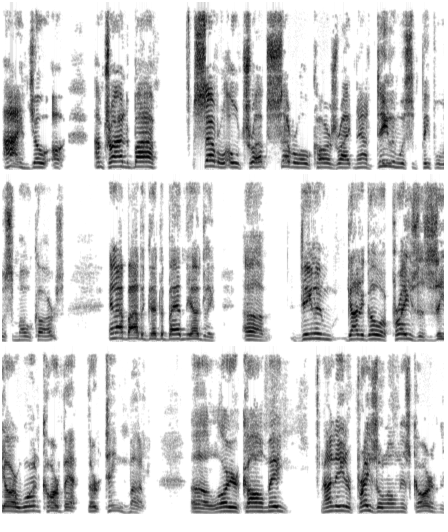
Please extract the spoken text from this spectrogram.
I enjoy. Uh, I'm trying to buy several old trucks, several old cars right now, dealing with some people with some old cars, and I buy the good, the bad, and the ugly. Uh, dealing, got to go appraise a ZR1 Corvette 13 model. Uh, lawyer called me. I need appraisal on this car. The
